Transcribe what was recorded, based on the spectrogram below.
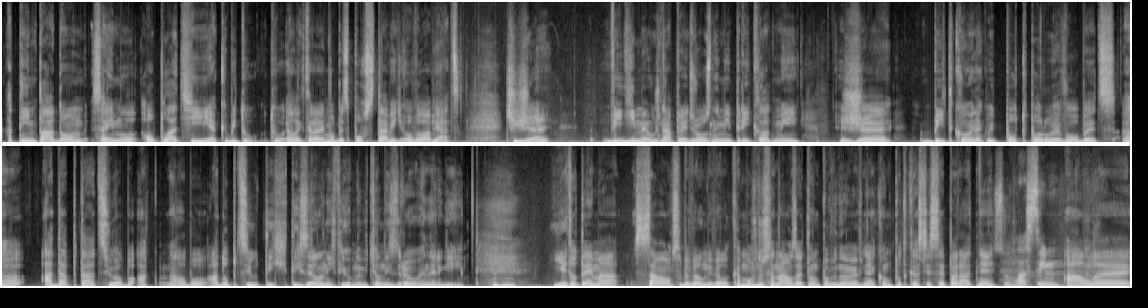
a tým pádom sa im oplatí akoby tú, tú elektráreň vôbec postaviť oveľa viac. Čiže vidíme už naprieč rôznymi príkladmi, že Bitcoin akoby podporuje vôbec adaptáciu alebo, alebo adopciu tých, tých zelených, tých obnoviteľných zdrojov energií. Mm-hmm. Je to téma sama o sebe veľmi veľká. Možno sa naozaj tomu povedujeme v nejakom podcaste separátne. Súhlasím. Ale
